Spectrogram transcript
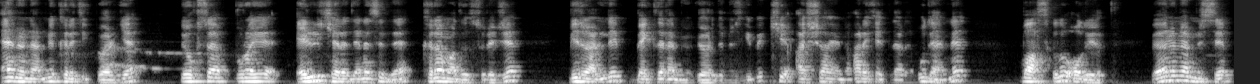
en önemli kritik bölge. Yoksa burayı 50 kere denesi de kıramadığı sürece bir rally beklenemiyor gördüğünüz gibi ki aşağı yönlü hareketlerde bu denli baskılı oluyor. Ve en önemlisi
